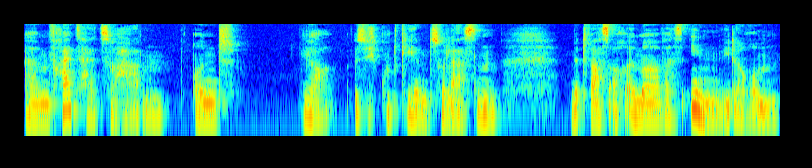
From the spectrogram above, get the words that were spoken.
ähm, Freizeit zu haben und ja, es sich gut gehen zu lassen, mit was auch immer, was ihnen wiederum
